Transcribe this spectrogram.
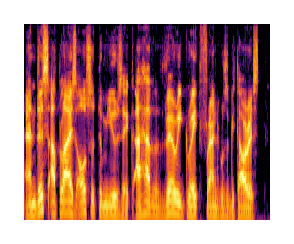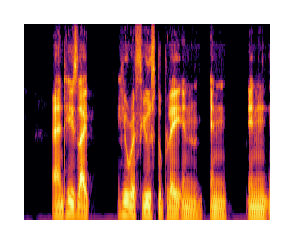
And this applies also to music. I have a very great friend who's a guitarist, and he's like, he refused to play in in in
